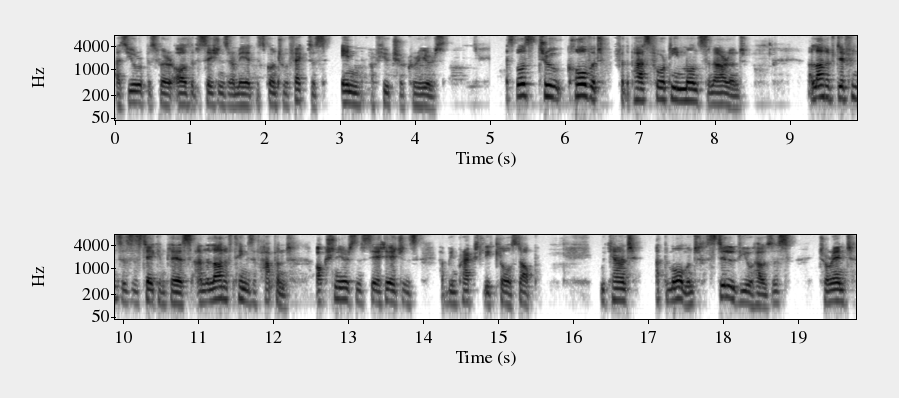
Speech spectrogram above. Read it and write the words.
as Europe is where all the decisions are made that's going to affect us in our future careers. I suppose through COVID for the past 14 months in Ireland, a lot of differences has taken place and a lot of things have happened. Auctioneers and estate agents have been practically closed up. We can't, at the moment, still view houses to rent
